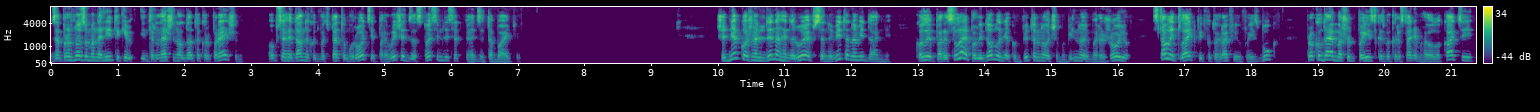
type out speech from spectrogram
За прогнозом аналітиків International Data Corporation, обсяги даних у 2025 році перевищать за 175 зетабайтів. Щодня кожна людина генерує все нові та нові дані, коли пересилає повідомлення комп'ютерною чи мобільною мережою, ставить лайк під фотографію у Facebook, прокладає маршрут поїздки з використанням геолокації,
